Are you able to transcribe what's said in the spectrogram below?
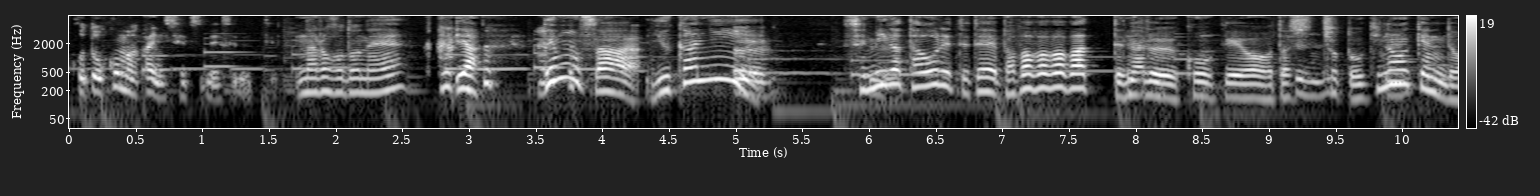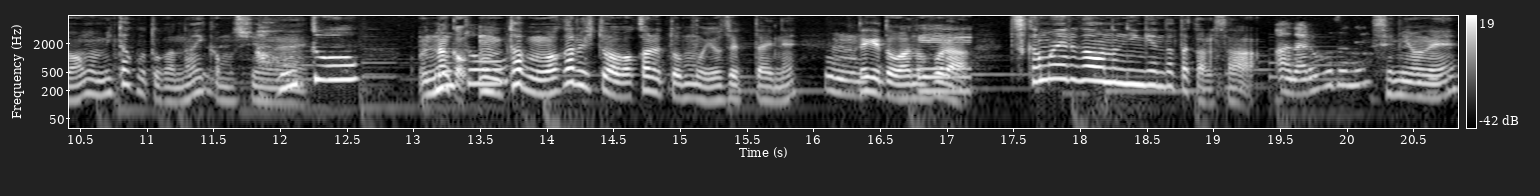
事細かに説明するっていう、なるほどね。いやでもさ床にうん。セミが倒れててバババババってなる光景はうん。私ちょっと沖縄県ではあんま見たことがないかもしれあない。本当、なんかうん多分分かる人は分かると思うよ絶対ね。うん、だけどあのほら捕まえる側の人間だったからさあなるほどね。セミをね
